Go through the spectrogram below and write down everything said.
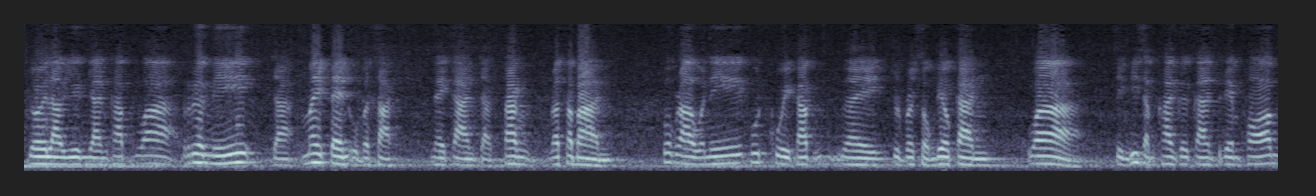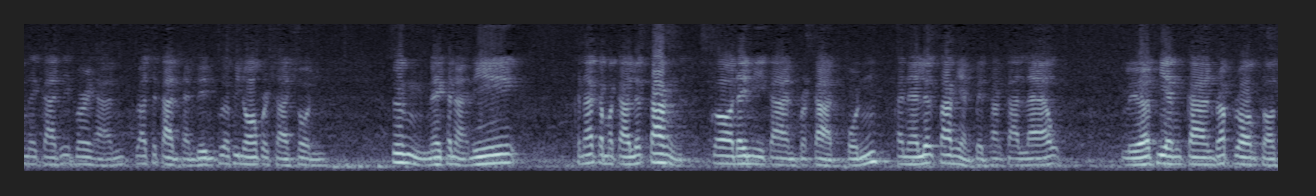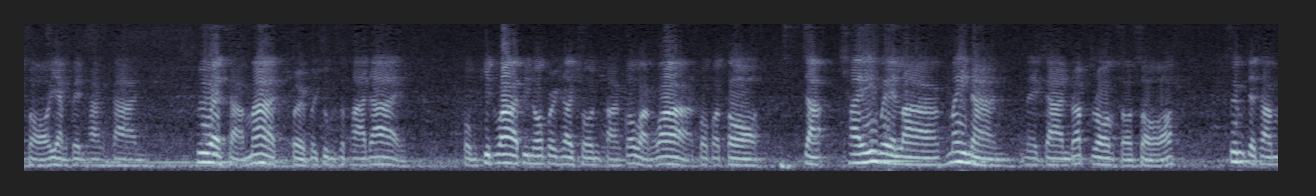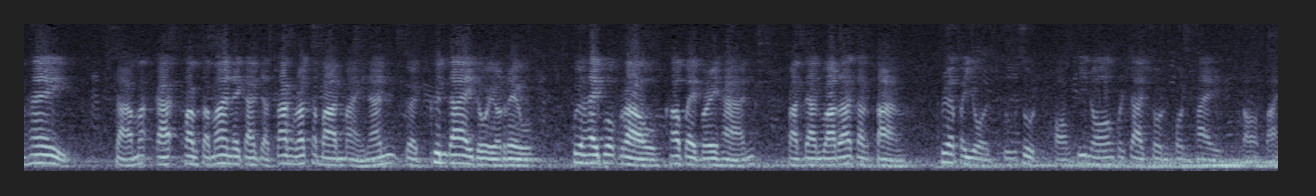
โดยเรายืนยันครับว่าเรื่องนี้จะไม่เป็นอุปสรรคในการจัดตั้งรัฐบาล พวกเราวันนี้พูดคุยครับในจุดประสงค์เดียวกันว่าสิ่งที่สำคัญคือการเตรียมพร้อมในการที่บริหารราชการแผ่นดินเพื่อพี่น้องประชาชน ซึ่งในขณะนี้คณะกรรมการเลือกตั้งก็ได้มีการประกาศผลคะแนนเลือกตั้งอย่างเป็นทางการแล้ว เหลือเพียงการรับรองสสอย่างเป็นทางการ เพื่อสามารถเปิดประชุมสภาได้ ผมคิดว่าพี่น้องประชาชนต่างก็หวังว่ากกตจะใช้เวลาไม่นานในการรับรองสสซึ่งจะทำให้สามารถความสามารถในการจัดตั้งรัฐบาลใหม่นั้นเกิดขึ้นได้โดยเร็ว เพื่อให้พวกเราเข้าไปบริหาร ผลักดันวาระต่างๆ เพื่อประโยชน์สูงสุดของพี่น้องประชาชนคนไทยต่อไป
